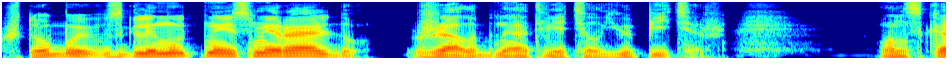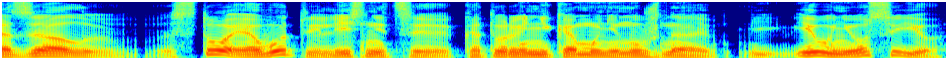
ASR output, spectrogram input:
«Чтобы взглянуть на Эсмеральду», — жалобно ответил Юпитер. Он сказал, «Стой, а вот и лестница, которая никому не нужна», и, унес ее.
